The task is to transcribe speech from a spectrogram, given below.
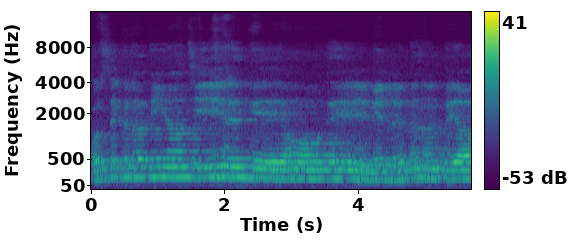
ਗੁਰਸਿੱਖ ਨਦੀਆਂ ਚੀਰ ਕੇ ਆਉਂਦੇ ਮਿਲਨ ਪਿਆ।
